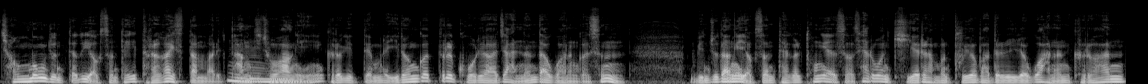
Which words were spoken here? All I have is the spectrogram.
정몽준 때도 역선택이 들어가 있었단 말이죠. 방지 음. 조항이. 그러기 때문에 이런 것들을 고려하지 않는다고 하는 것은 민주당의 역선택을 통해서 새로운 기회를 한번 부여받으려고 하는 그러한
